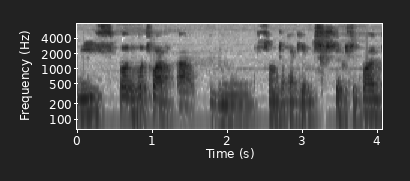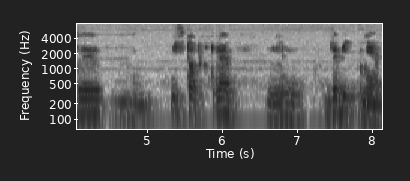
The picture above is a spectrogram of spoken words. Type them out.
i spod Wocławka. Są to takie trzy przykłady istot, które wybitnie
